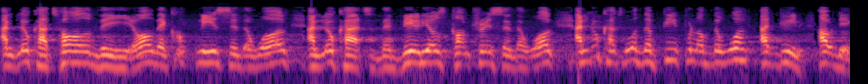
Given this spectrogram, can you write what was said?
and look at all the all the companies in the world and look at the various countries in the world and look at what the people of the world are doing, how they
